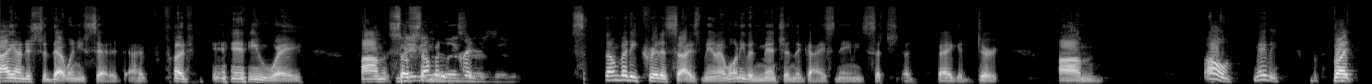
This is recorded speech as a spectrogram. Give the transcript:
I understood that when you said it. I, but anyway, um, so Maybe somebody listeners somebody criticized me, and I won't even mention the guy's name. He's such a bag of dirt. Um, oh, maybe, but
